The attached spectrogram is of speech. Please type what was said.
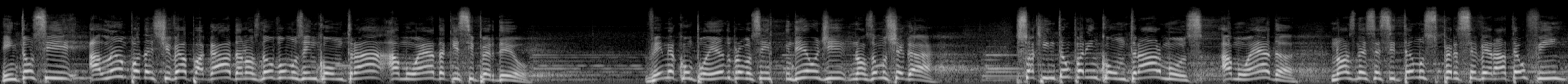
Então, se a lâmpada estiver apagada, nós não vamos encontrar a moeda que se perdeu. Vem me acompanhando para você entender onde nós vamos chegar. Só que então, para encontrarmos a moeda, nós necessitamos perseverar até o fim.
